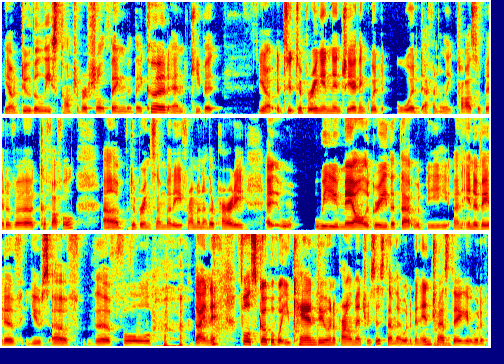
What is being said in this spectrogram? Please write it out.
you know, do the least controversial thing that they could and keep it, you know, to, to bring in Nenshi, I think would would definitely cause a bit of a kerfuffle. Uh, to bring somebody from another party, uh, we may all agree that that would be an innovative use of the full dyna- full scope of what you can do in a parliamentary system that would have been mm-hmm. interesting mm-hmm. it would have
